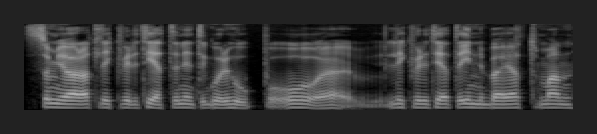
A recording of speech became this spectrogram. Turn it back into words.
som gör att likviditeten inte går ihop och, och eh, likviditet innebär ju att man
